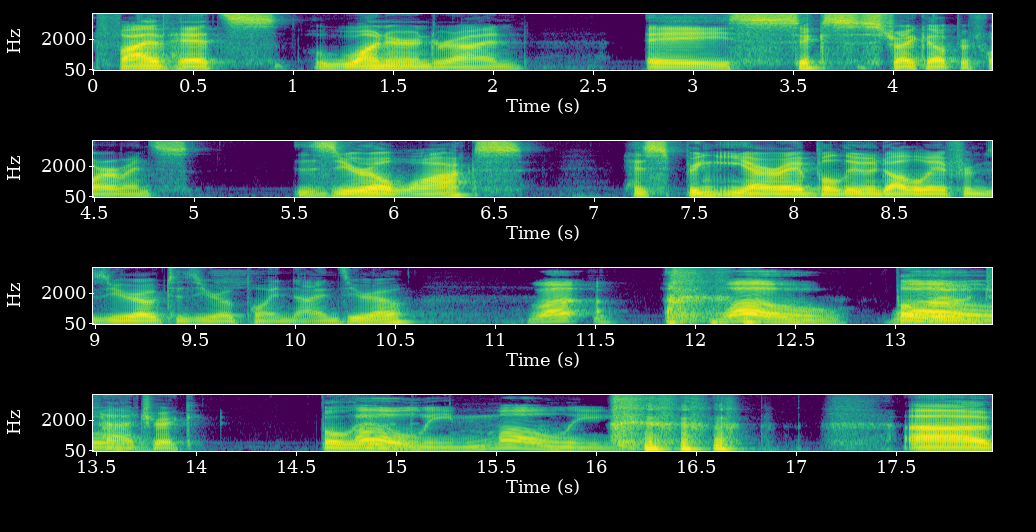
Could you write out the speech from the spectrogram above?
five hits, one earned run, a six strikeout performance, zero walks. His spring ERA ballooned all the way from zero to zero point nine zero. What? Whoa! ballooned, whoa. Patrick. Ballooned. Holy moly! uh,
